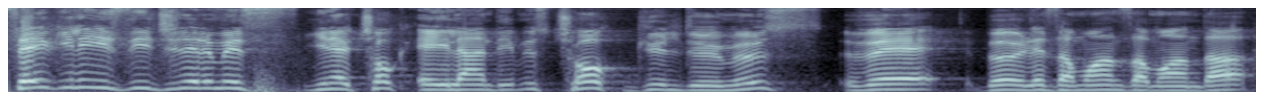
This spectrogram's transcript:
Sevgili izleyicilerimiz yine çok eğlendiğimiz, çok güldüğümüz ve böyle zaman zaman da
